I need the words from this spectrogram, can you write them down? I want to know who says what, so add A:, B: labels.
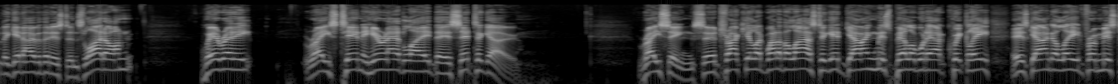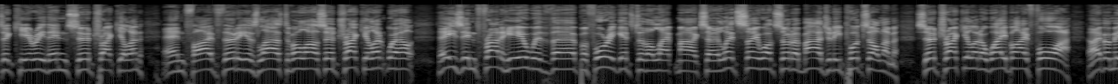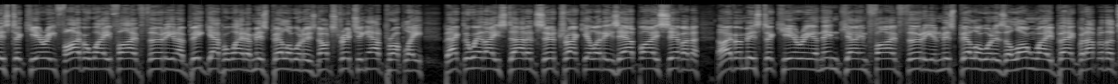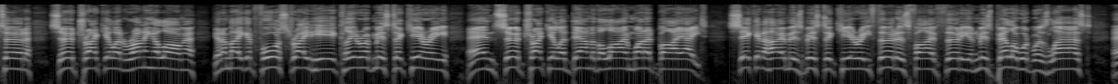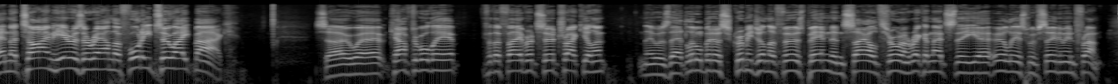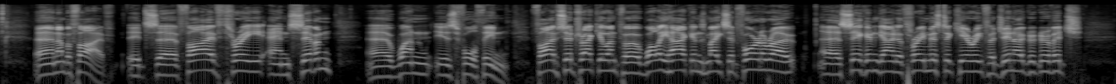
A: to get over the distance. Light on. We're ready. Race 10 here in Adelaide. They're set to go. Racing, Sir Truculent, one of the last to get going. Miss Bellawood out quickly is going to lead from Mr. Keary, then Sir Truculent, and 5.30 is last of all. Oh, Sir Truculent, well, he's in front here with uh, before he gets to the lap mark, so let's see what sort of margin he puts on them. Sir Truculent away by four over Mr. Keary, five away, 5.30, and a big gap away to Miss Bellawood, who's not stretching out properly. Back to where they started, Sir Truculent, he's out by seven over Mr. Keary and then came 5.30 and Miss Bellawood is a long way back, but up to the turn, Sir Truculent running along, going to make it four straight here, clear of Mr. Keary, and Sir Truculent down to the line, won it by eight. Second home is Mr. Keary, third is 5.30 and Miss Bellawood was last, and the time here is around the 42.8 mark. So uh, comfortable there for the favourite, Sir Truculent. There was that little bit of scrimmage on the first bend and sailed through, and I reckon that's the uh, earliest we've seen him in front. Uh, number five. It's uh, five, three, and seven. Uh, one is fourth in. Five, Sir Truculent for Wally Harkins makes it four in a row. Uh, second going to three, Mr. Keary for Gino Gregorevich.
